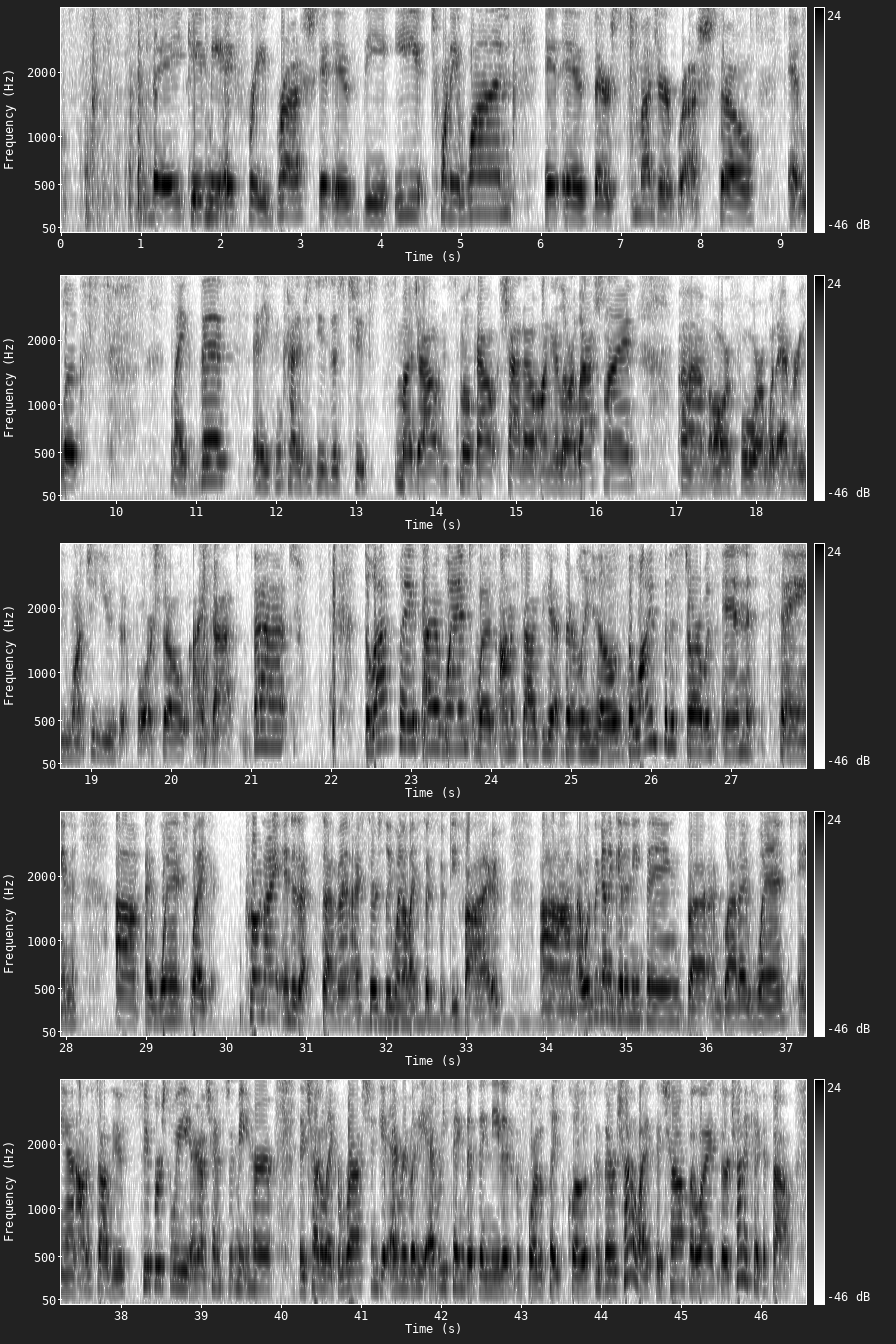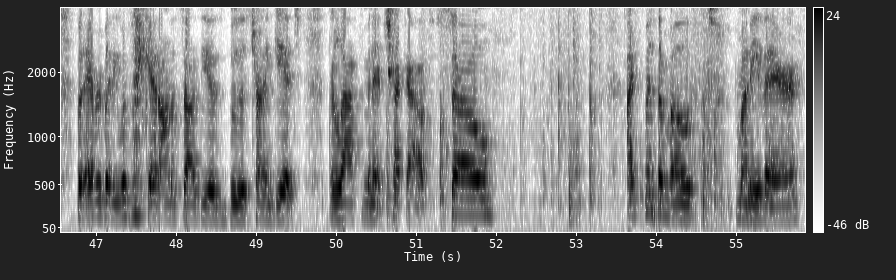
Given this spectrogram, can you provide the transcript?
they gave me a free brush. It is the E21. It is their smudger brush. So it looks like this and you can kind of just use this to smudge out and smoke out shadow on your lower lash line um, or for whatever you want to use it for. So I got that. The last place I went was Anastasia Beverly Hills. The line for the store was insane. Um, I went like pro night ended at 7. I seriously went at like 6.55. Um, I wasn't going to get anything, but I'm glad I went. And Anastasia is super sweet. I got a chance to meet her. They try to like rush and get everybody everything that they needed before the place closed because they were trying to like, they turn off the lights. They were trying to kick us out. But everybody was like at Anastasia's booth trying to get their last minute checkouts. So I spent the most money there.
